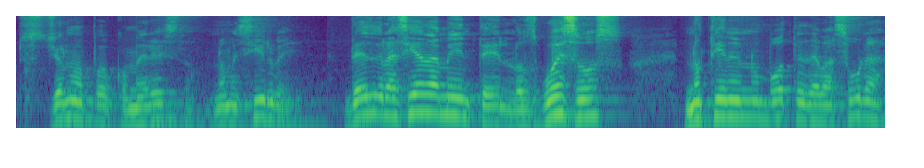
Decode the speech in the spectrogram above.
Pues yo no me puedo comer esto, no me sirve. Desgraciadamente, los huesos no tienen un bote de basura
